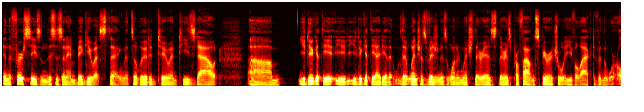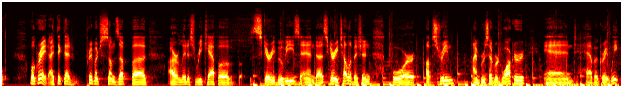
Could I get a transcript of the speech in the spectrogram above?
in the first season this is an ambiguous thing that's alluded to and teased out. Um, you do get the you, you do get the idea that that Lynch's vision is one in which there is there is profound spiritual evil active in the world. Well, great. I think that pretty much sums up uh, our latest recap of scary movies and uh, scary television for Upstream. I'm Bruce Edward Walker, and have a great week.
